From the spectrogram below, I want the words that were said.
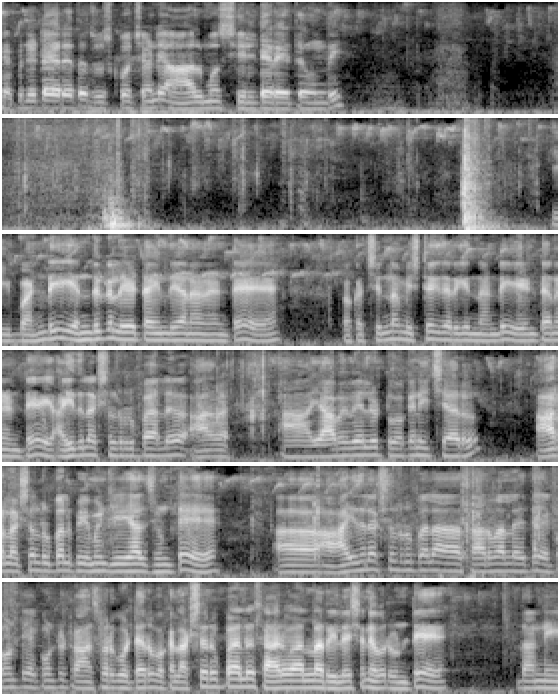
స్టెపినీ టైర్ అయితే చూసుకోవచ్చు అండి ఆల్మోస్ట్ సీల్ టైర్ అయితే ఉంది. ఈ బండి ఎందుకు లేట్ అయింది అని అంటే ఒక చిన్న మిస్టేక్ జరిగిందండి. ఏంటనంటే ఐదు లక్షల రూపాయలు యాభై వేలు టోకెన్ ఇచ్చారు. ఆరు లక్షల రూపాయలు పేమెంట్ చేయాల్సి ఉంటే ఐదు లక్షల రూపాయల సార్ వాళ్ళు అయితే అకౌంట్ అకౌంట్ ట్రాన్స్ఫర్ కొట్టారు. ఒక లక్ష రూపాయలు సార్ వాళ్ళ రిలేషన్ ఎవరు ఉంటే దాన్ని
